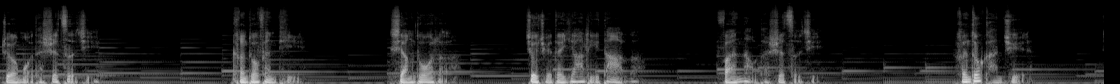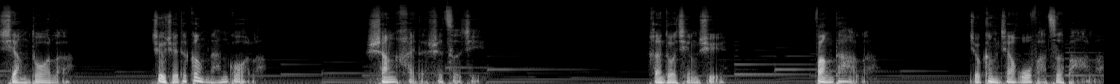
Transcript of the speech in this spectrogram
折磨的是自己；很多问题想多了，就觉得压力大了，烦恼的是自己；很多感觉想多了，就觉得更难过了，伤害的是自己；很多情绪。放大了，就更加无法自拔了。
